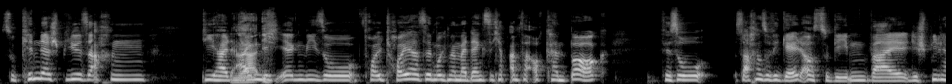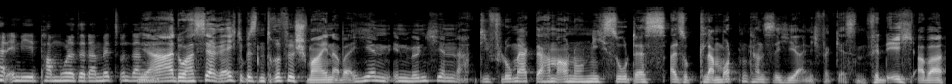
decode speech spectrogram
so Kinderspielsachen, die halt Ja, eigentlich ich- irgendwie so voll teuer sind, wo ich mir mal denke, ich habe einfach auch keinen Bock für so Sachen so viel Geld auszugeben, weil die spielen halt irgendwie ein paar Monate damit und dann Ja, du hast ja recht, du bist ein Trüffelschwein, aber hier in, in München, die Flohmärkte haben auch noch nicht so das, also Klamotten kannst du hier eigentlich vergessen, finde ich, aber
